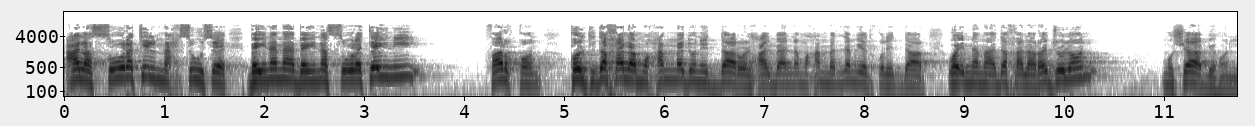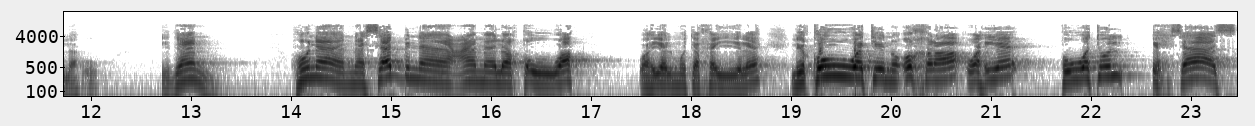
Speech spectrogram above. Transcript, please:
على الصورة المحسوسة. بينما بين الصورتين فرق. قلت دخل محمد الدار والحال بأن محمد لم يدخل الدار وإنما دخل رجل مشابه له. إذن هنا نسبنا عمل قوة وهي المتخيلة لقوة أخرى وهي قوة الإحساس.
